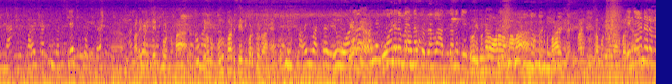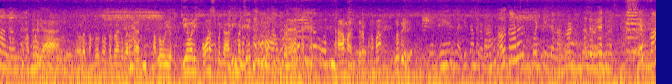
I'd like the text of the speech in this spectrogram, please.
என்ன பழைய பாட்டு நீங்க வந்து சேர்த்து போடுங்க பழையபடி சேர்த்து போடணுமா? இவங்க புது பாட்டு சேர்த்து போட சொல்றாங்க. பழைய பாட்டு ஓனர் அம்மா என்ன சொல்கிறாங்களோ அதுதானே ஓ கேட்கணும் இவங்க தான் ஓனர் அம்மாவா பாருங்க பாருங்க சப்போர்ட் பண்றாங்க எங்கள் பாருங்க ஓனர் அம்மாங்க அவங்க அப்படியா? எவ்வளவு சந்தோஷமா சொல்றாங்க பாருங்க. அப்போ தீபாவளிக்கு போனஸ் கொஞ்சம் அதிகமா சேர்த்து கொடுங்க. ஆமா சிறப்புங்கம்மா. உங்க பேரு? அதுக்கான அது ஏப்பா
